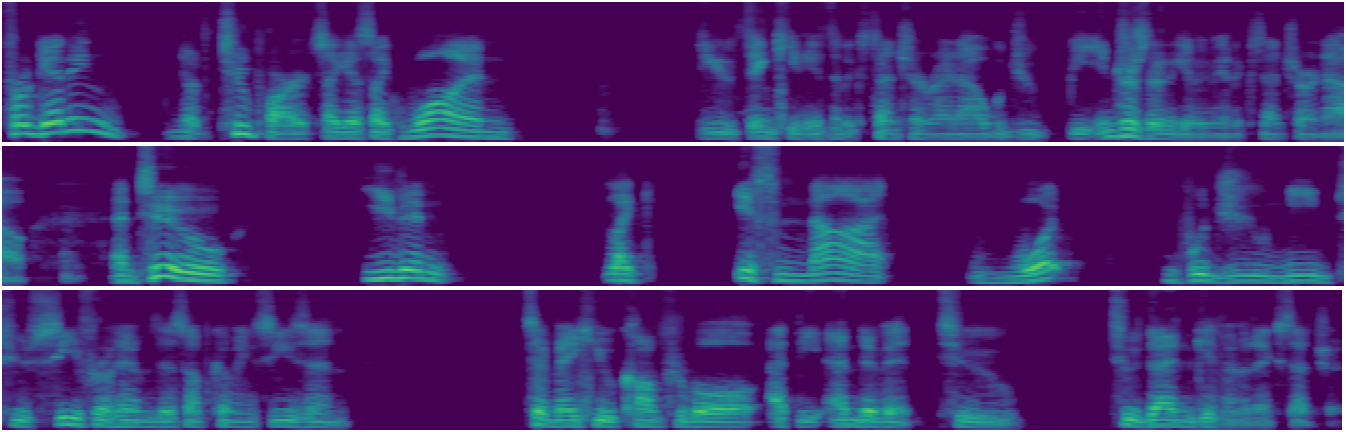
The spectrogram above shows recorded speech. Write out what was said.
forgetting you know, two parts, I guess. Like one, do you think he needs an extension right now? Would you be interested in giving him an extension right now? And two, even like if not, what would you need to see from him this upcoming season to make you comfortable at the end of it to to then give him an extension?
